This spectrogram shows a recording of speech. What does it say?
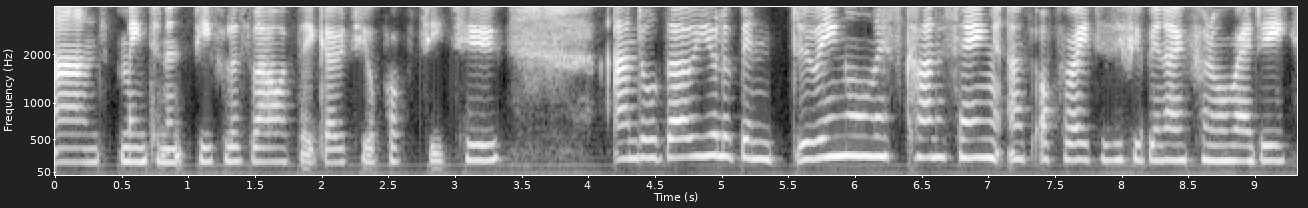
and maintenance people as well if they go to your property too. And although you'll have been doing all this kind of thing as operators, if you've been open already,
